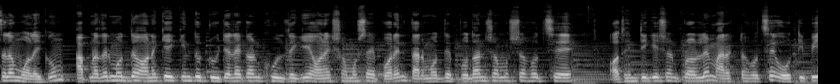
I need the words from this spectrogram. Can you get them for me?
আসসালামু আলাইকুম। আপনাদের মধ্যে অনেকেই কিন্তু টুইটার অ্যাকাউন্ট খুলতে গিয়ে অনেক সমস্যায় পড়েন। তার মধ্যে প্রধান সমস্যা হচ্ছে অথেন্টিকেশন প্রবলেম আর একটা হচ্ছে ওটিপি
